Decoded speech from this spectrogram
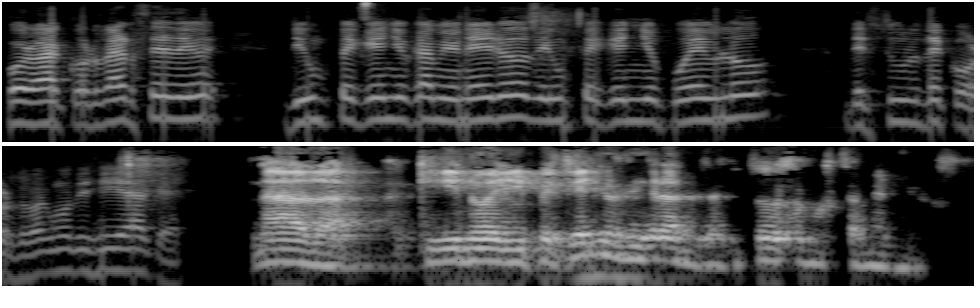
por acordarse de, de un pequeño camionero de un pequeño pueblo del sur de Córdoba, como decía aquel. Nada, aquí no hay pequeños ni grandes, aquí todos somos camioneros.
